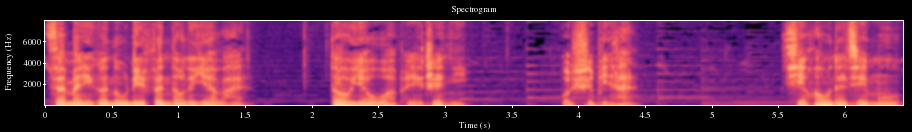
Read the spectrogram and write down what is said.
在每一个努力奋斗的夜晚，都有我陪着你。我是彼岸。喜欢我的节目，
